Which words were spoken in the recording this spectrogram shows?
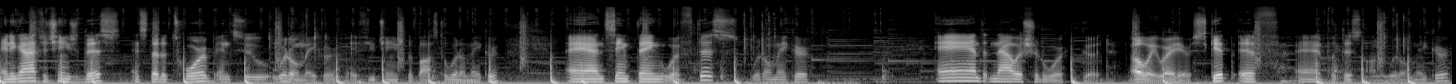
And you're going to have to change this instead of Torb into Widowmaker if you change the boss to Widowmaker. And same thing with this Widowmaker. And now it should work good. Oh wait, right here. Skip if and put this on Widowmaker.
